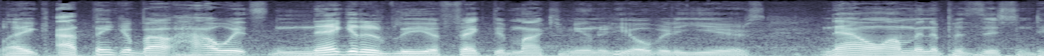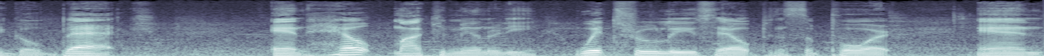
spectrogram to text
Like I think about how it's negatively affected my community over the years. Now I'm in a position to go back and help my community with Trulieve's help and support and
